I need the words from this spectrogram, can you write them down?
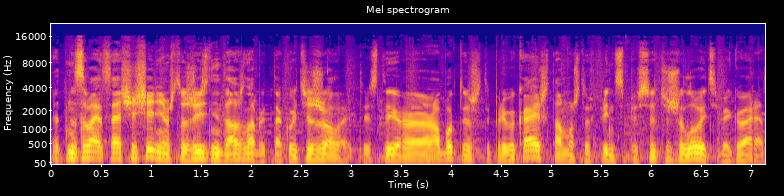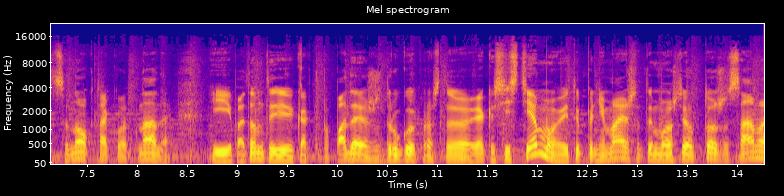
Это называется ощущением, что жизнь не должна быть такой тяжелой. То есть ты работаешь, ты привыкаешь к тому, что в принципе все тяжело, и тебе говорят, сынок, так вот надо. И потом ты как-то попадаешь в другую просто экосистему, и ты понимаешь, что ты можешь делать то же самое,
